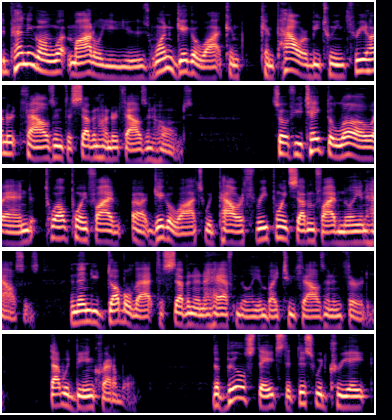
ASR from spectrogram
Depending on what model you use, 1 gigawatt can, can power between 300,000 to 700,000 homes. So if you take the low end, 12.5 uh, gigawatts would power 3.75 million houses, and then you double that to 7.5 million by 2030. That would be incredible. The bill states that this would create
